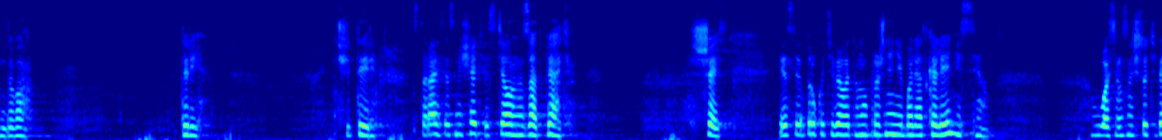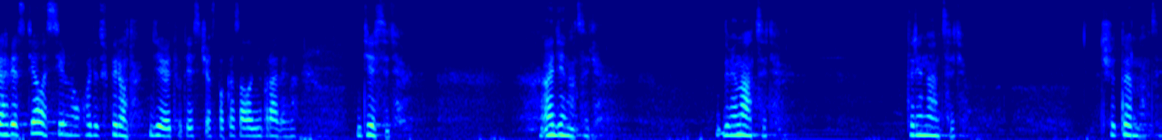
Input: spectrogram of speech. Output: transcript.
Два, три, четыре. Старайся смещать вес тела назад. Пять, шесть. Если вдруг у тебя в этом упражнении болят колени, сел. 8, значит, у тебя вес тела сильно уходит вперед. 9, вот я сейчас показала неправильно. 10, 11, 12, 13, 14,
